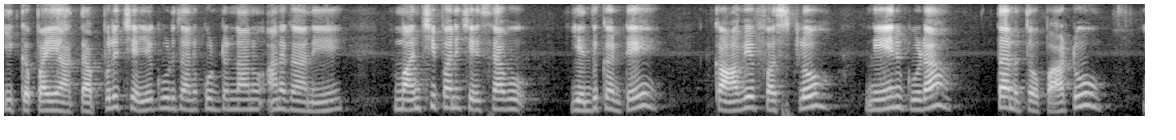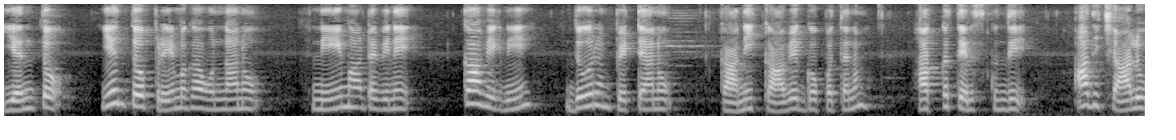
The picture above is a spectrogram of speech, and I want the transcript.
ఇకపై ఆ తప్పులు చేయకూడదు అనుకుంటున్నాను అనగానే మంచి పని చేశావు. ఎందుకంటే కావ్య ఫస్ట్లో నేను కూడా తనతో పాటు ఎంతో ఎంతో ప్రేమగా ఉన్నాను. నీ మాట వినే కావ్యని దూరం పెట్టాను. కానీ కావ్య గొప్పతనం హక్క తెలుసుకుంది. అది చాలు.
